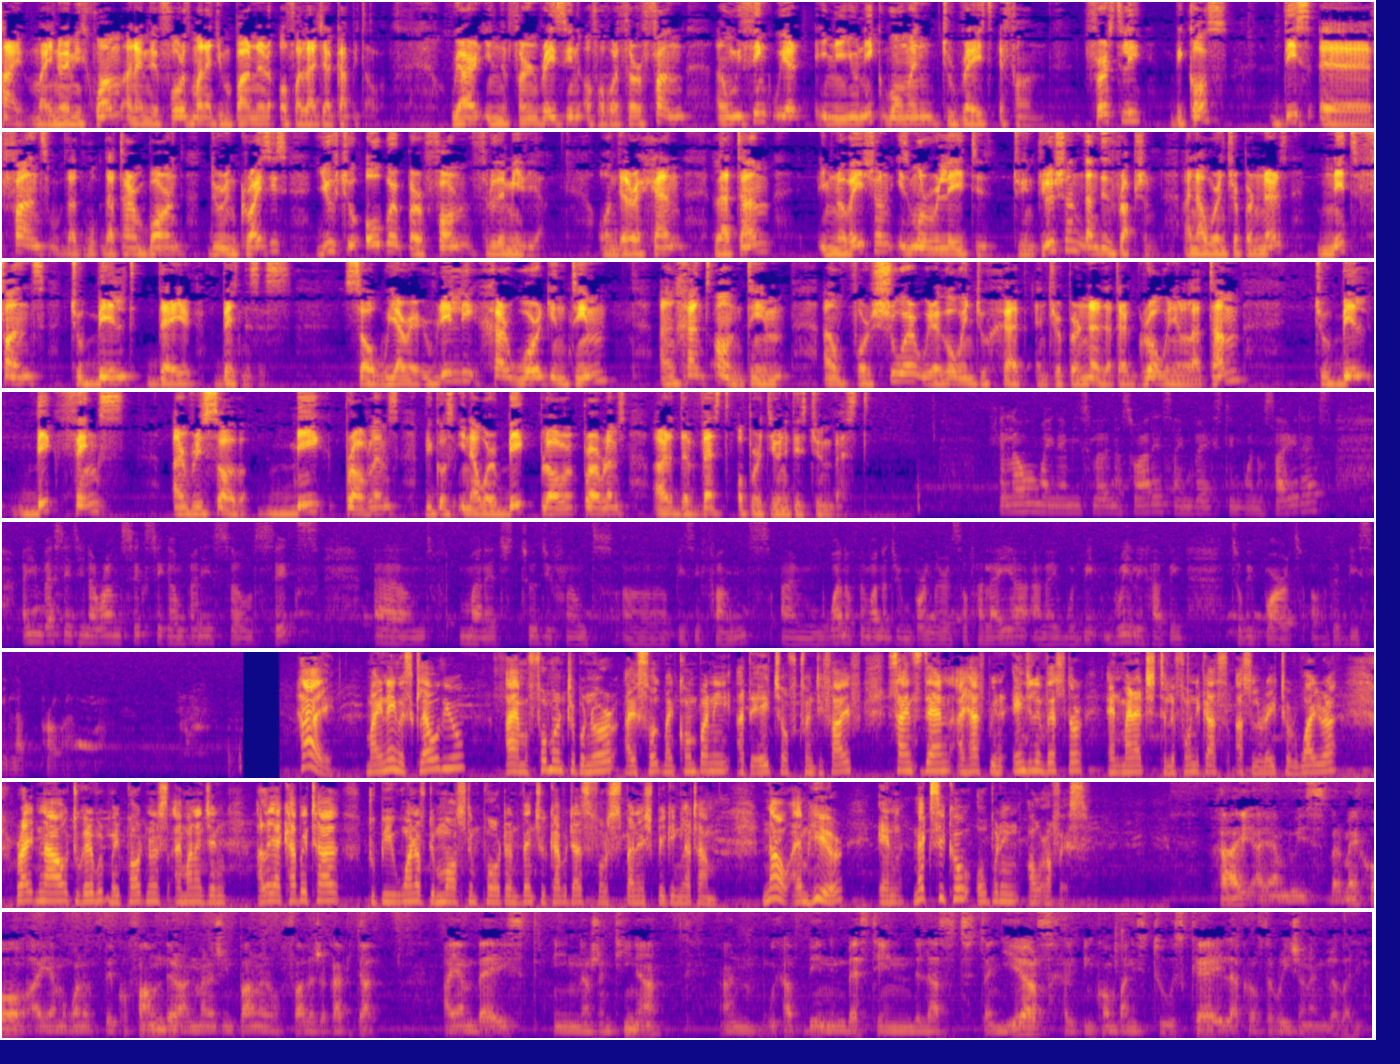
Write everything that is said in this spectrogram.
Hi, my name is Juan and I'm the fourth managing partner of Alaya Capital. We are in the fundraising of our third fund and we think we are in a unique moment to raise a fund. Firstly, because these uh, funds that, that are born during crisis used to overperform through the media. On the other hand, LATAM innovation is more related to inclusion than disruption, and our entrepreneurs need funds to build their businesses. So we are a really hard-working team and hands-on team, and for sure we are going to help entrepreneurs that are growing in LATAM to build big things and resolve big problems because in our big problems are the best opportunities to invest. Hello, my name is Lorena Suarez. I'm based in Buenos Aires. I invested in around 60 companies, sold six, and managed two different uh, VC funds. I'm one of the managing partners of Alaya, and I would be really happy to be part of the VC Lab program. Hi, my name is Claudio. I am a former entrepreneur. I sold my company at the age of 25. Since then, I have been an angel investor and managed Telefonica's accelerator Wayra. Right now, together with my partners, I'm managing Alaya Capital to be one of the most important venture capitals for Spanish-speaking Latam. Now, I'm here in Mexico opening our office. Hi, I am Luis Bermejo. I am one of the co-founder and managing partner of Alaya Capital. I am based in Argentina and we have been investing the last 10 years helping companies to scale across the region and globally.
